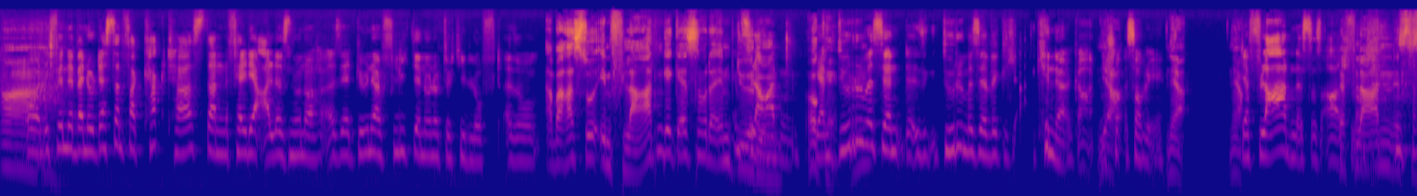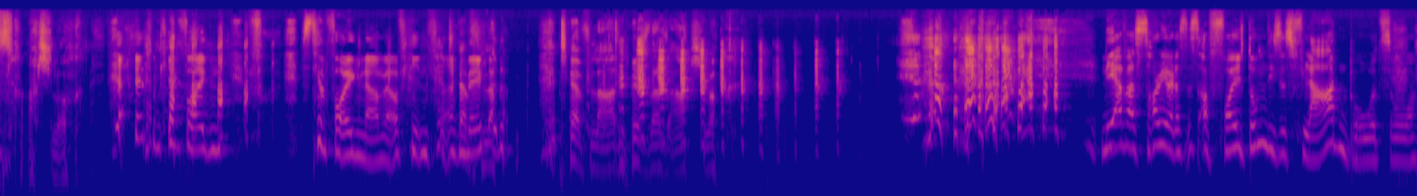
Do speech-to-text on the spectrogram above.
Ah. Und ich finde, wenn du das dann verkackt hast, dann fällt ja alles nur noch. Also der Döner fliegt ja nur noch durch die Luft. Also Aber hast du im Fladen gegessen oder im, im Dürüm? Fladen. Okay. Ja, Dürüm ist ja Dürüm ist ja wirklich Kindergarten. Ja. Sorry. Ja. Ja. Der Fladen ist das Der Arschloch. Fladen ist das Arschloch. okay, folgen. Das ist der Folgenname auf jeden Fall. Der, Fladen, der Fladen ist das Arschloch. Nee, aber sorry, aber das ist auch voll dumm, dieses Fladenbrot so.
